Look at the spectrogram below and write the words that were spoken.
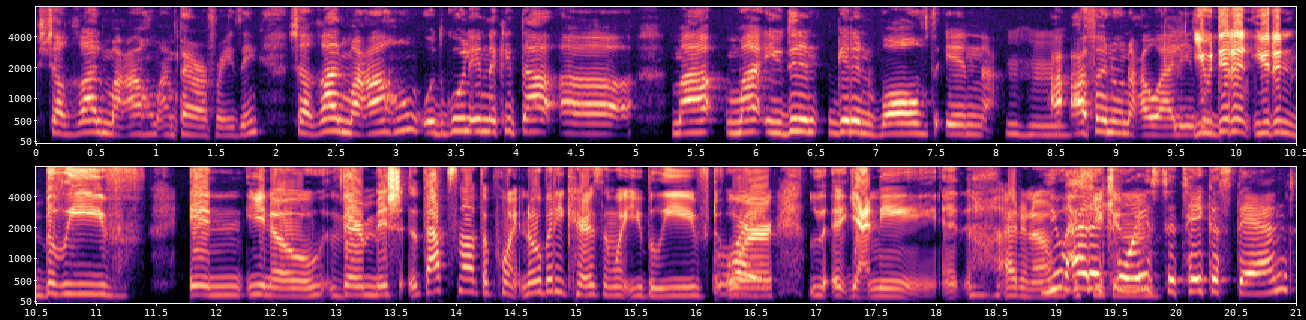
شغال معاهم I'm paraphrasing شغال معاهم وتقول انك انت uh, ما ما you didn't get involved in mm-hmm. عفن عوالي. You didn't you didn't believe in you know their mission that's not the point nobody cares in what you believed right. or يعني I don't know you had a you choice can... to take a stand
